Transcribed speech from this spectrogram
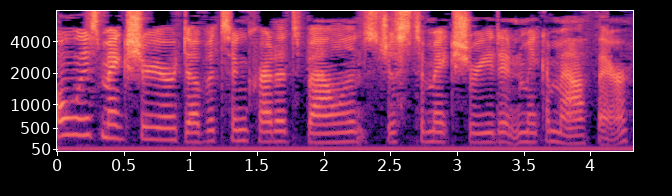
always make sure your debits and credits balance just to make sure you didn't make a math there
